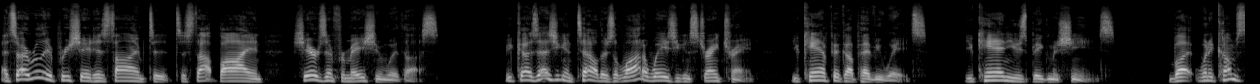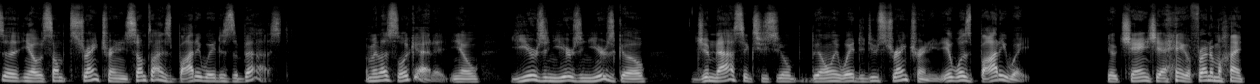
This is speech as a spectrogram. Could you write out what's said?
And so I really appreciate his time to, to stop by and share his information with us. Because as you can tell, there's a lot of ways you can strength train. You can pick up heavy weights. You can use big machines. But when it comes to, you know, some strength training, sometimes body weight is the best. I mean, let's look at it. You know, years and years and years ago, gymnastics used to be the only way to do strength training. It was body weight you know, change the angle. A friend of mine,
